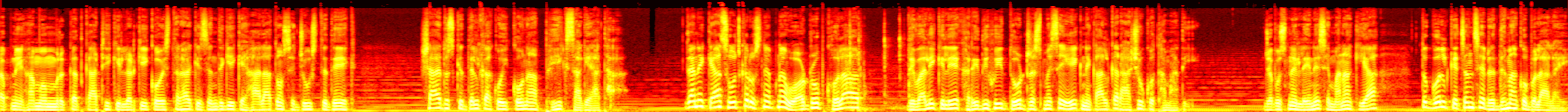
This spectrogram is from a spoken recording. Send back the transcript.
अपनी हम उम्र कद काठी की लड़की को इस तरह की ज़िंदगी के हालातों से जूझते देख, शायद उसके दिल का कोई कोना भीग सा गया था। जाने क्या सोचकर उसने अपना वार्ड्रोब खोला और दिवाली के लिए खरीदी हुई दो ड्रेस में से एक निकालकर आशु को थमा दी। जब उसने लेने से मना किया तो गुल किचन से रिद्धिमा को बुला लाई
